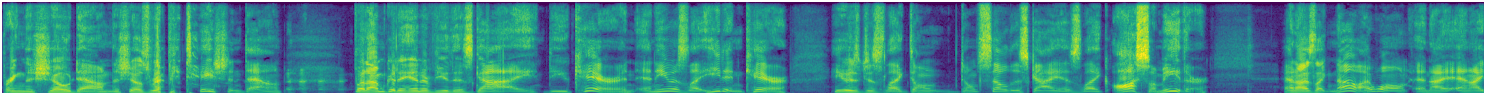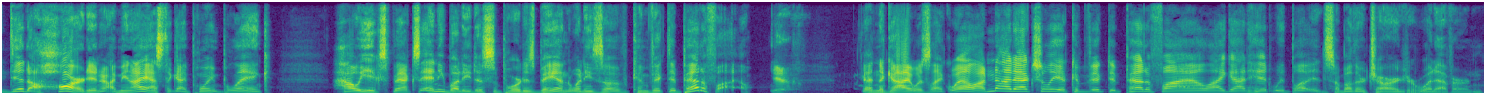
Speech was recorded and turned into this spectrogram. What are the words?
bring the show down, the show's reputation down, but I'm going to interview this guy. Do you care?" And and he was like, he didn't care. He was just like, "Don't don't sell this guy as like awesome either." And I was like, "No, I won't." And I and I did a hard interview. I mean, I asked the guy point blank how he expects anybody to support his band when he's a convicted pedophile. Yeah. And the guy was like, "Well, I'm not actually a convicted pedophile. I got hit with some other charge or whatever." And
